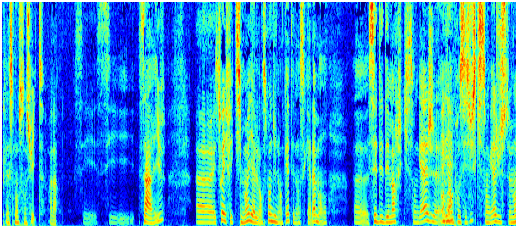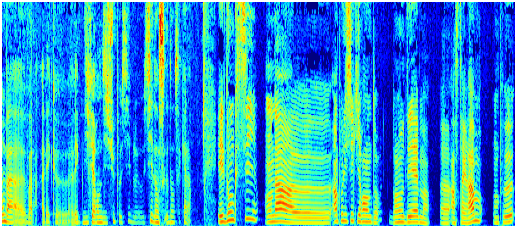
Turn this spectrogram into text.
classement sans suite. Voilà, c'est, c'est- ça arrive. Euh, et soit effectivement, il y a le lancement d'une enquête, et dans ces cas-là, bah, on- euh, c'est des démarches qui s'engagent et Mhm. un processus qui s'engage justement, bah, voilà, avec euh, avec différentes issues possibles aussi dans ce- dans ces cas-là. et donc si on a euh, un policier qui rentre dans- nos DM euh, Instagram on peut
